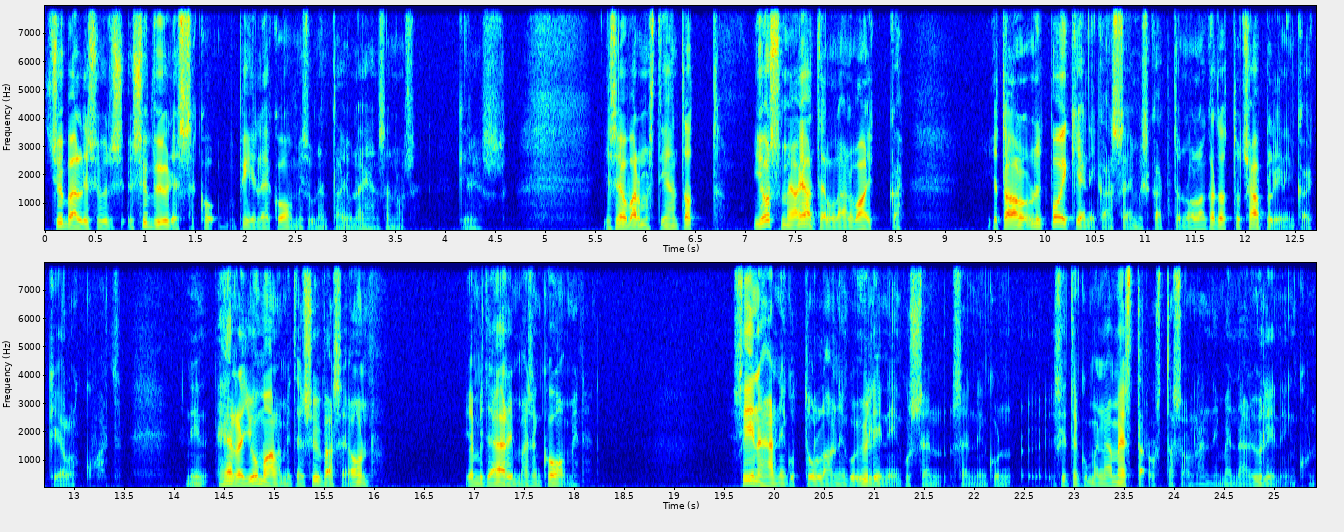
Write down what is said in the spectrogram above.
Syvällisyydessä, syvyydessä ko- piilee koomisuuden taju, näin hän sanoi sen kirjassa. Ja se on varmasti ihan totta. Jos me ajatellaan vaikka, jota on nyt poikieni kanssa esimerkiksi katsonut, ollaan katsottu Chaplinin kaikki elokuvat, niin Herra Jumala, miten syvä se on ja miten äärimmäisen koominen. Siinähän niin kuin tullaan niin kuin yli niin kuin sen, sen niin kuin, sitten kun mennään mestaruustasolle, niin mennään yli niin kuin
